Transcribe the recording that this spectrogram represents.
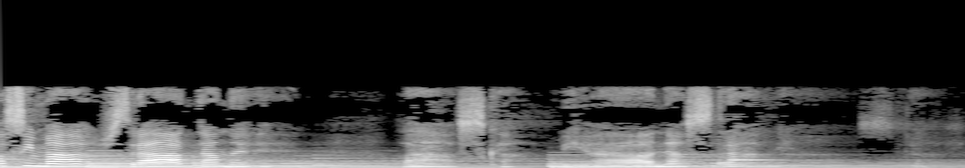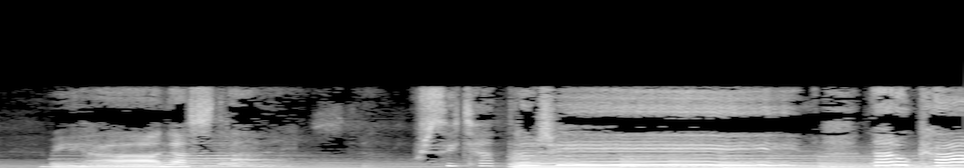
Vlasy máš zrátané, láska vyháňa strach, vyháňa strach, už si ťa držím na rukách.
